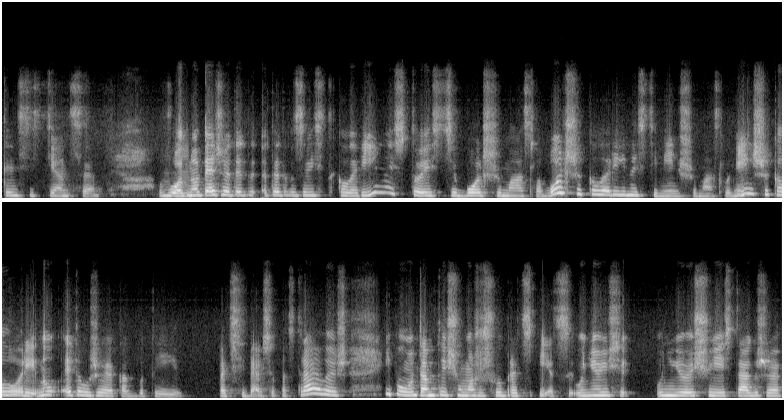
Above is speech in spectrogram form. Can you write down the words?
консистенция. Вот, но опять же от, от этого зависит калорийность, то есть больше масла, больше калорийности, меньше масла, меньше калорий. Ну, это уже как бы ты под себя все подстраиваешь. И, по-моему, там ты еще можешь выбрать специи. У нее еще, у нее еще есть также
